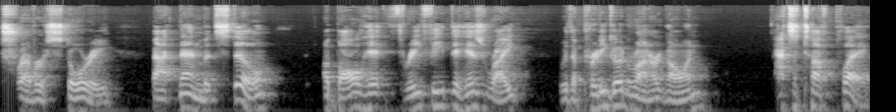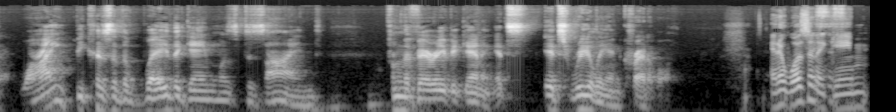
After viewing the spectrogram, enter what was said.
Trevor Story back then, but still, a ball hit three feet to his right with a pretty good runner going. That's a tough play. Why? Because of the way the game was designed from the very beginning. It's it's really incredible. And it wasn't a game.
